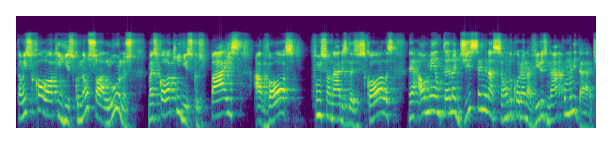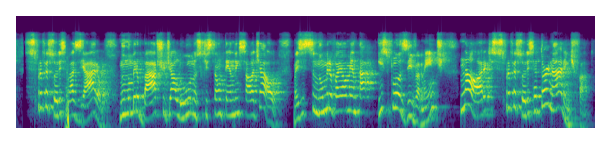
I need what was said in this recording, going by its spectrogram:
Então, isso coloca em risco não só alunos, mas coloca em risco os pais, avós, funcionários das escolas, né, aumentando a disseminação do coronavírus na comunidade. Os professores se basearam no número baixo de alunos que estão tendo em sala de aula, mas esse número vai aumentar explosivamente na hora que esses professores retornarem de fato.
